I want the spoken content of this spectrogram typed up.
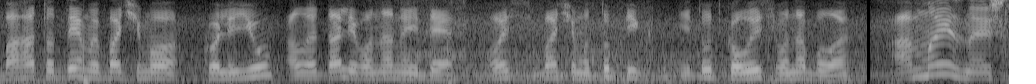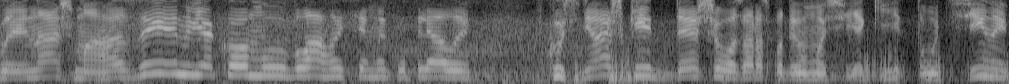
Багато де ми бачимо колію, але далі вона не йде. Ось бачимо тупік, і тут колись вона була. А ми знайшли наш магазин, в якому в Лагосі ми купляли вкусняшки дешево. Зараз подивимось, які тут ціни.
